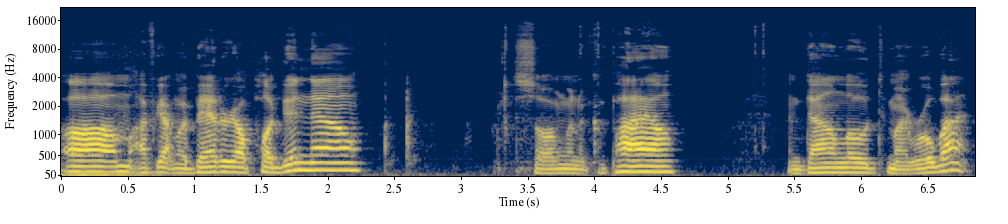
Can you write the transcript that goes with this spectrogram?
Um, I've got my battery all plugged in now. So I'm going to compile and download to my robot.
